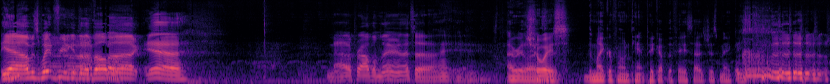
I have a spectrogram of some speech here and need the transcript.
Yeah, I was waiting for you to get to the Ah, Velma. Fuck yeah. Not a problem there. That's a I realized choice. That the microphone can't pick up the face I was just making.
